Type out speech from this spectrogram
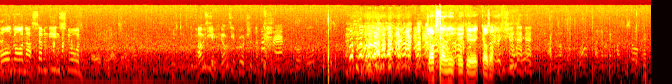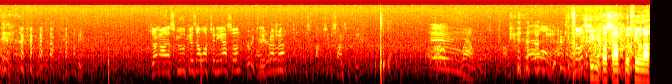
Paul Gardner, 17 stone. How was he? How was he approaching that? Jack Stanley, aka Gaza. Do you reckon all the school kids are watching here, son? Any pressure? He's absolutely size for. Wow. Stephen Foster, midfielder.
